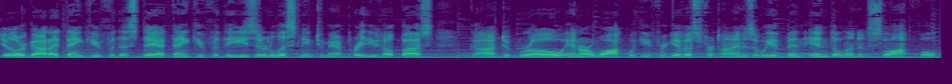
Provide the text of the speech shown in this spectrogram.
Dear Lord God, I thank you for this day. I thank you for these that are listening to me. I pray that you'd help us, God, to grow in our walk with you. Forgive us for times that we have been indolent and slothful,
